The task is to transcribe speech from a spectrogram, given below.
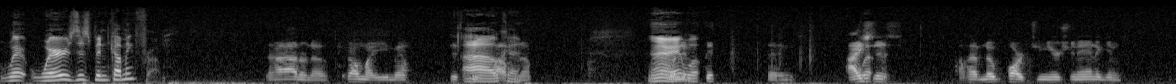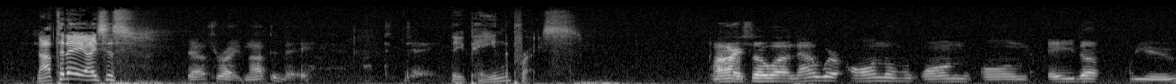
Where where has this been coming from? I don't know. It's on my email. Just Ah, okay. popping up. All right. Well, things. ISIS, I'll have no parts in your shenanigans. not today, ISIS. That's right. Not today. Not today. They paying the price. All right. So uh, now we're on the on on AW.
